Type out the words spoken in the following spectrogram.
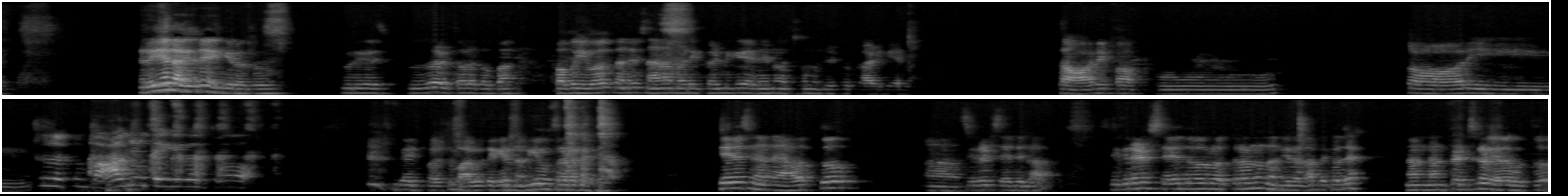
ರಿಯಲ್ ಆಗಿದ್ರೆ ಹೆಂಗಿರೋದು? ನೋಡಿ ಗೈಸ್ ಫುಲ್ ಪಾಪ. ಪಾಪ ಇವಾಗ ತಾನೇ ಸ್ನಾನ ಮಾಡಿ ಕಣ್ಣಿಗೆ ಏನೇನೋ ಹಚ್ಕೊಂಡ್ ಬಂದಿತ್ತು ಕಾಡಿಗೆ ಎಲ್ಲ. ಸಾರಿ ಪಾಪು. ಸಾರಿ ಬಾಗಿಲು ತೆಗಿಬೇಕು ಗೈಸ್ ಫಸ್ಟ್ ಬಾಗಿಲು ತೆಗಿಯೋದು ನನಗೆ ಉಸಿರಾಡಬೇಕು ಸೀರಿಯಸ್ ನಾನು ಯಾವತ್ತೂ ಸಿಗರೆಟ್ ಸೇದಿಲ್ಲ. ಸಿಗರೇಟ್ ಸೇದೋರ ಹತ್ರನು ನಾನು ಇರಲ್ಲ ಬೇಕಾದ್ರೆ ನನ್ ನನ್ನ ಫ್ರೆಂಡ್ಸ್ಗಳಿಗೆಲ್ಲ ಗೊತ್ತು.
